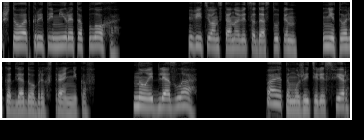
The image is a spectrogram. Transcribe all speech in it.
что открытый мир — это плохо. Ведь он становится доступен не только для добрых странников, но и для зла. Поэтому жители сфер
